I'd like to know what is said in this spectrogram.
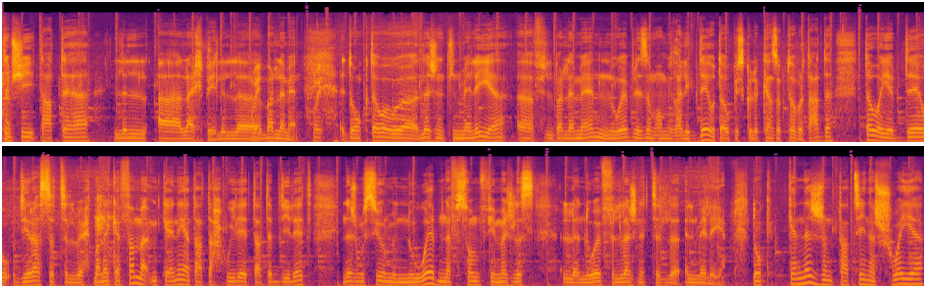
تمشي تعطيها للاي اخ بي للبرلمان. دونك توا لجنة المالية آه، في البرلمان النواب لازمهم يظهر يبداو توا بيسكو لو 15 أكتوبر تعدى توا يبداو دراسة الواحد. معناها كان فما إمكانية تاع تحويلات تاع تبديلات نجموا يصيروا من النواب نفسهم في مجلس النواب في لجنه ال- المالية. دونك كان نجم تعطينا شوية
